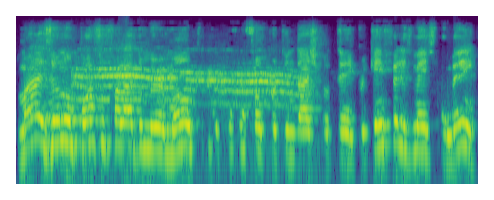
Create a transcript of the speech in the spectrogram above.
Mas eu não posso falar do meu irmão com essa oportunidade que eu tenho, porque infelizmente também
